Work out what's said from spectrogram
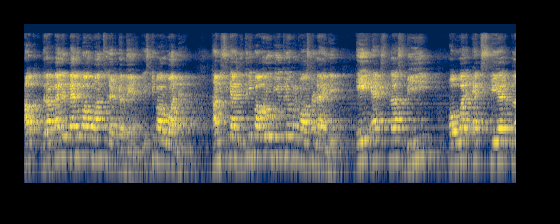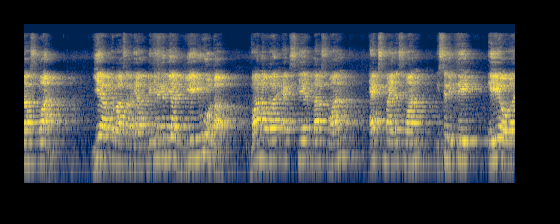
अब जरा पहले पहले पावर वन से लेट करते हैं। इसकी पावर वन है। हम इसकी क्या जितनी पावर होगी, उतने ऊपर कांस्टेंट आएँगे। A x plus b over x square plus one ये आपके पास आ गया। लेकिन अगर यार ये यूँ होता one over x square plus one x minus one इसे लिखते a over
